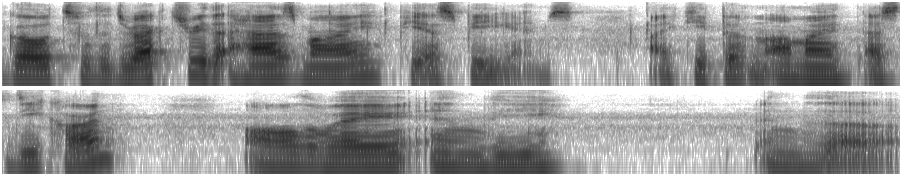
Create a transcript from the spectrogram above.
go to the directory that has my PSP games. I keep them on my SD card all the way in the in the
